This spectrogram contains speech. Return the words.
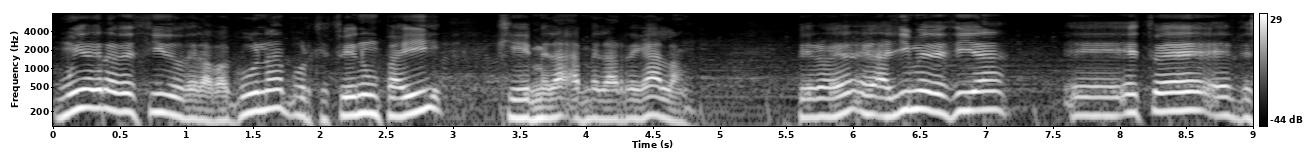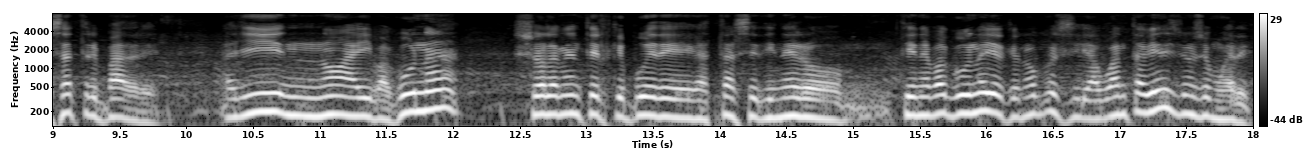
muy agradecido de la vacuna porque estoy en un país que me la, me la regalan. Pero eh, allí me decía, eh, esto es el desastre padre. Allí no hay vacuna, solamente el que puede gastarse dinero tiene vacuna y el que no, pues si aguanta bien y si no se muere.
